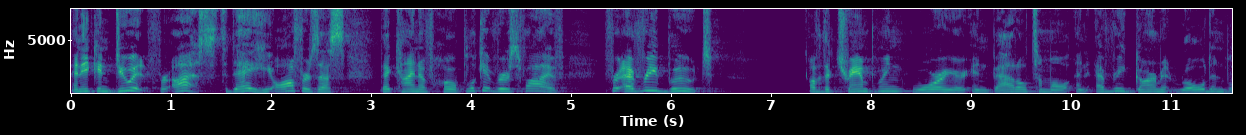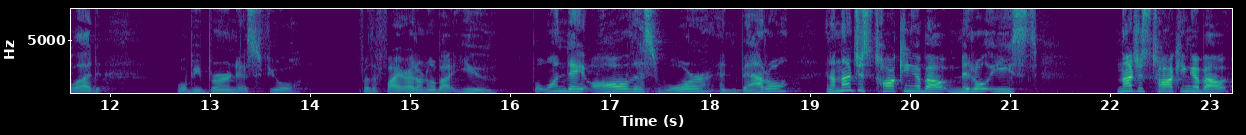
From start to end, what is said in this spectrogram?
and he can do it for us today. He offers us that kind of hope. Look at verse 5. For every boot of the trampling warrior in battle tumult and every garment rolled in blood will be burned as fuel for the fire. I don't know about you, but one day all this war and battle, and I'm not just talking about Middle East, I'm not just talking about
